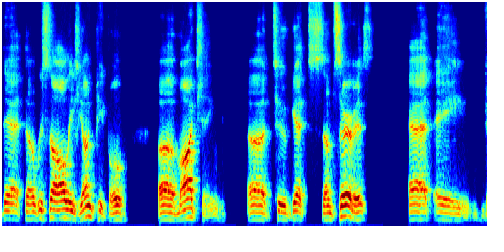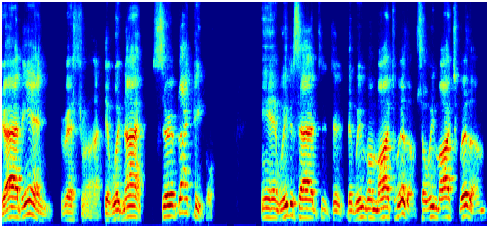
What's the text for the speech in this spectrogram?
that uh, we saw all these young people uh, marching uh, to get some service at a drive-in restaurant that would not serve Black people. And we decided to, to, that we were going to march with them. So we marched with them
